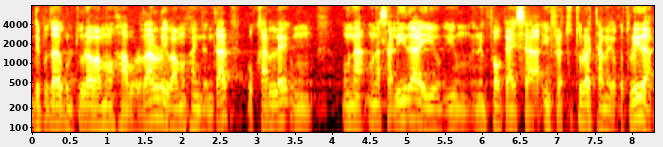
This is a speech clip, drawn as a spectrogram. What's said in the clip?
diputado de Cultura vamos a abordarlo y vamos a intentar buscarle un una, salida y, un, enfoque a esa infraestructura que está medio construida.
